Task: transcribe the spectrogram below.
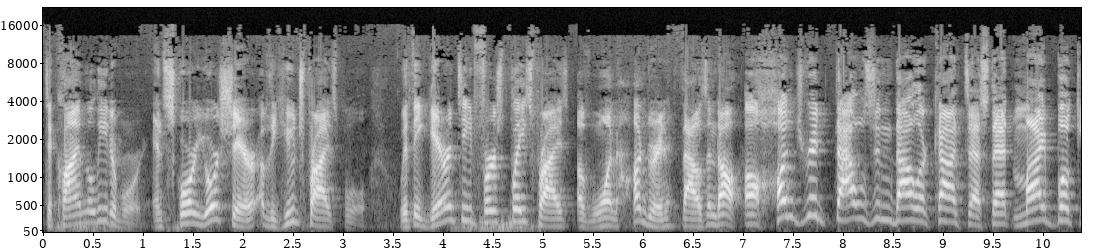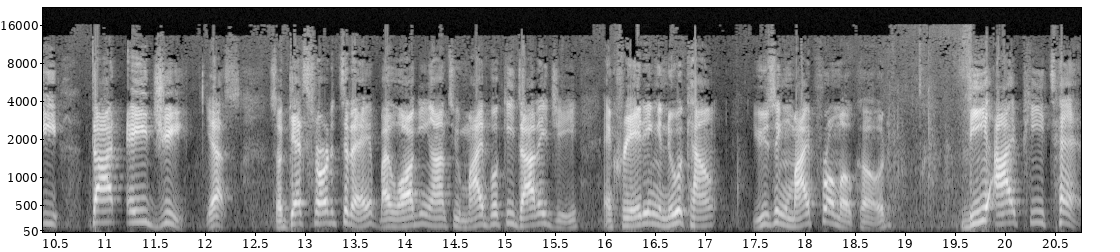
to climb the leaderboard and score your share of the huge prize pool with a guaranteed first place prize of $100,000. A hundred thousand dollar contest at mybookie.ag. Yes. So get started today by logging on to mybookie.ag and creating a new account using my promo code VIP10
